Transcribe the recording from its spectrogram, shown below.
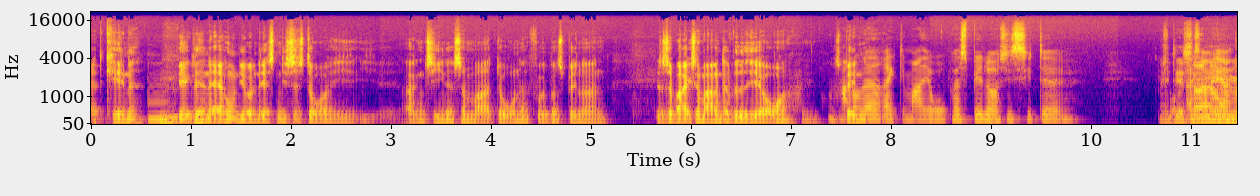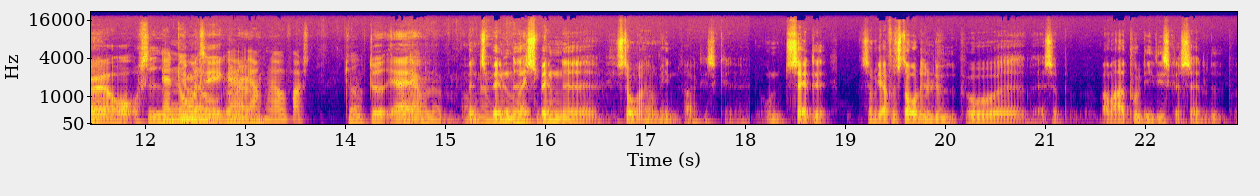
at kende. Mm. Virkeligheden er hun jo næsten lige så stor i, i Argentina som Maradona, fodboldspilleren. Det er så bare ikke så mange, der ved herovre. Hun har jo været rigtig meget i Europa og spiller også i sit... Øh, Men det er så Altså, ja. nogle øh, år siden, ja, kan nu, man sige. ikke? Hun ja, ja, hun er jo faktisk Hun er død, ja, ja. Hun er, Men spændende, spændende historie om hende, faktisk. Hun satte, som jeg forstår det, lyd på, øh, altså var meget politisk og satte lyd på,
